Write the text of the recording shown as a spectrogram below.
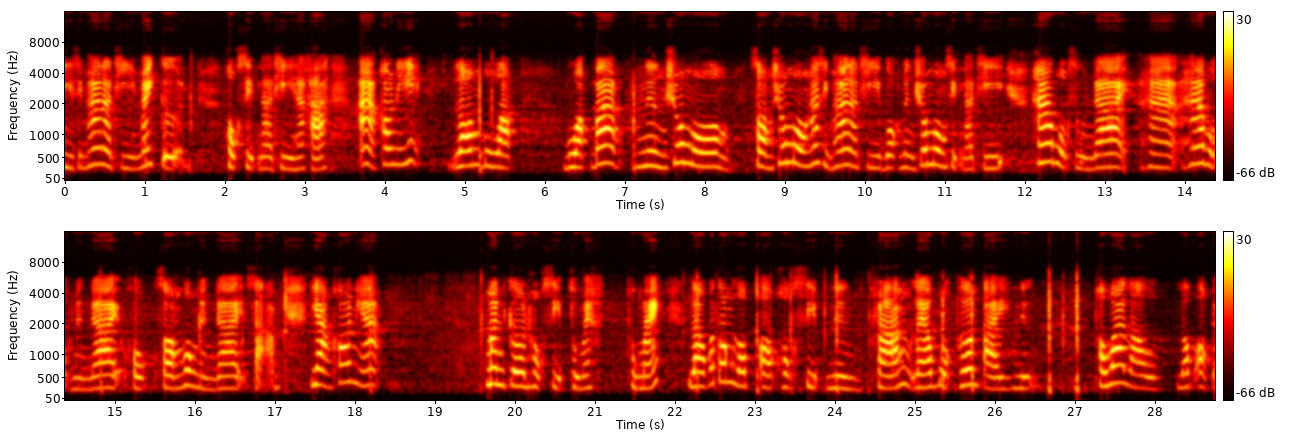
45 นาทีไม่เกิน 60 นาทีนะคะ อะ คราวนี้ลองบวก บวกบ้าง 1 ชั่วโมง 2 ชั่วโมง 55 นาที บวก 1 ชั่วโมง 10 นาที 5 บวก 0 ได้ 5 5 บวก 1 ได้ 6 2 บวก 1 ได้ 3 อย่างข้อเนี้ย มันเกิน 60 ถูกไหมถูกไหม เราก็ต้องลบออก 60หนึ่งครั้งแล้วบวกเพิ่มไป 1 เพราะว่าเราลบออกไป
